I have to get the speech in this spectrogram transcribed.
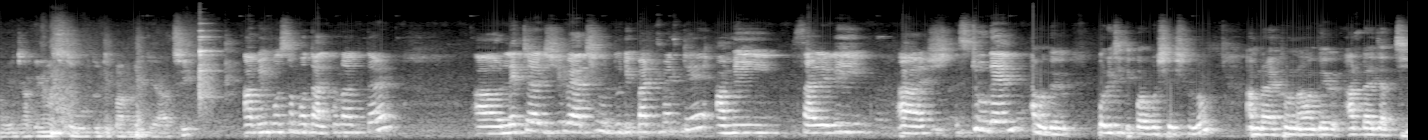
আমি ঢাকা ইউনিভার্সিটি উর্দু ডিপার্টমেন্টে আছি। আমি মোসাম্মদ আলপনা আক্তার লেকচারার হিসেবে আছি উর্দু ডিপার্টমেন্টে আমি স্যারেরই স্টুডেন্ট আমাদের পরিচিতি পর্ব শেষ হলো। আমরা এখন আমাদের আড্ডায় যাচ্ছি।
